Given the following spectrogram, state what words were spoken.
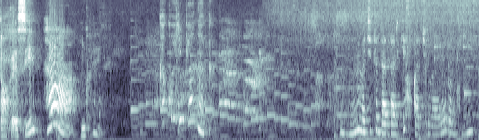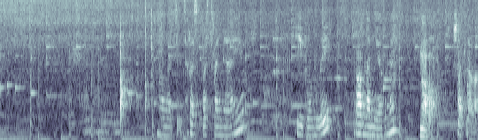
Daka is C? Ха, Okay. какой ребенок? Мочите до тарки спачиваю. Угу. Молодец. Распространяем. Evenly. Равномерно. Nava. Шатлова.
